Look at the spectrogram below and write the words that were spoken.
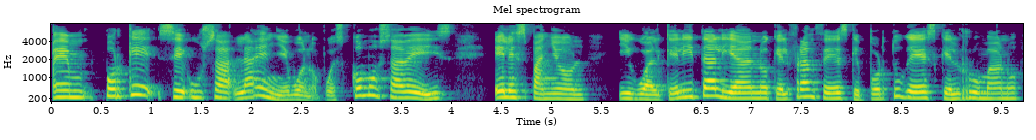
Em, ¿Por qué se usa la ñ? Bueno, pues como sabéis, el español, igual que el italiano, que el francés, que el portugués, que el rumano,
